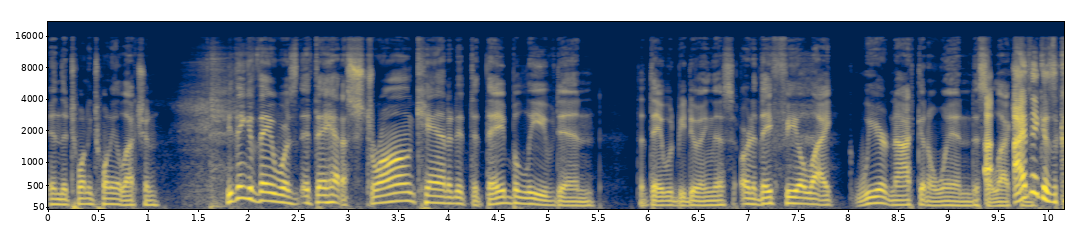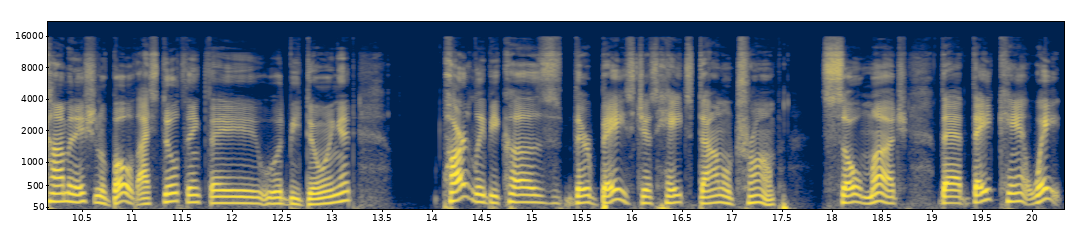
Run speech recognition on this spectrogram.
in the 2020 election? You think if they was if they had a strong candidate that they believed in, that they would be doing this, or did they feel like we are not going to win this election? I think it's a combination of both. I still think they would be doing it, partly because their base just hates Donald Trump so much that they can't wait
